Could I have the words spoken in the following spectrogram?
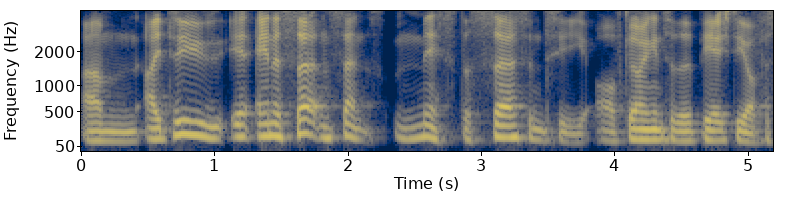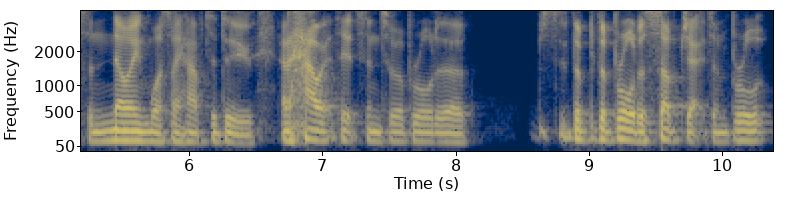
Um, I do, in, in a certain sense, miss the certainty of going into the PhD office and knowing what I have to do and how it fits into a broader the, the broader subject and brought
